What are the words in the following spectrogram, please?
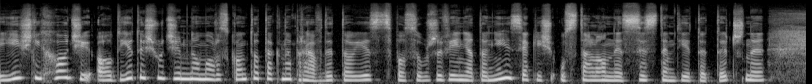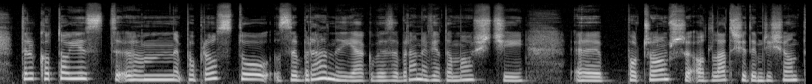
jeśli chodzi o dietę śródziemnomorską, to tak naprawdę to jest sposób żywienia. To nie jest jakiś ustalony system dietetyczny, tylko to jest um, po prostu zebrany, jakby zebrane wiadomości począwszy od lat 70.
